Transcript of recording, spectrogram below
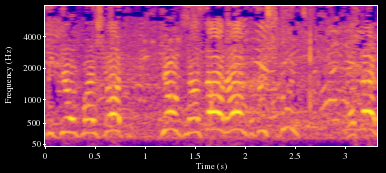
Patrick Jörg, mein Schlatt. Jörg, Nazar, Alter, durch Schuld. Nazar.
